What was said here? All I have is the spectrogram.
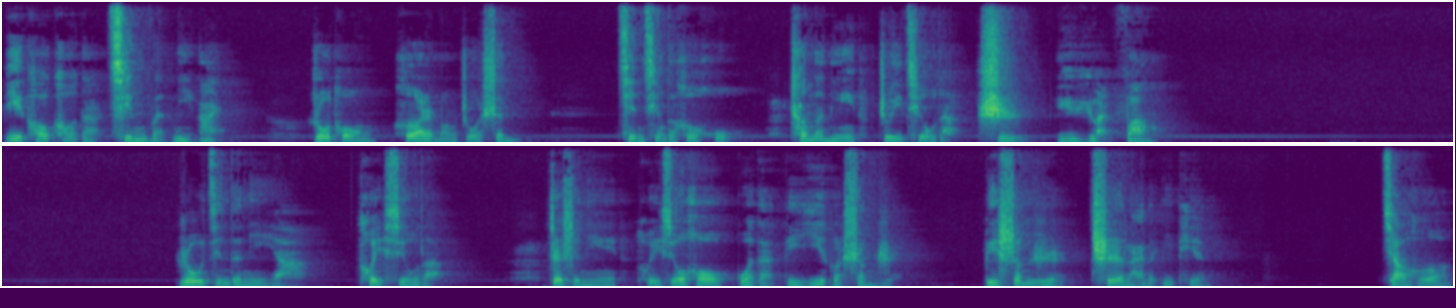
一口口的亲吻溺爱，如同。荷尔蒙着身，亲情的呵护，成了你追求的诗与远方。如今的你呀，退休了，这是你退休后过的第一个生日，比生日迟来了一天。巧合，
